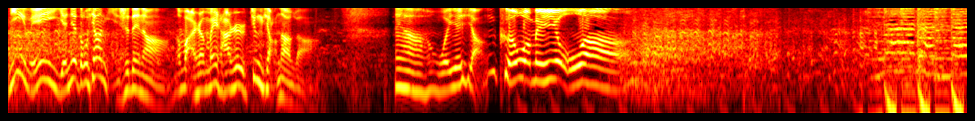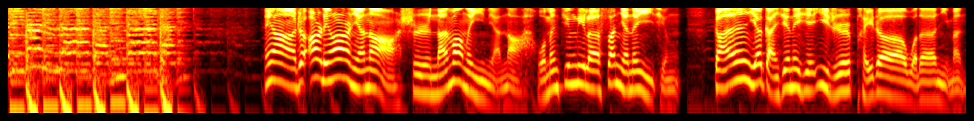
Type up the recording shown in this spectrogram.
你以为人家都像你似的呢？那晚上没啥事净想那个。哎呀，我也想，可我没有啊！哎呀，这二零二二年呐，是难忘的一年呐。我们经历了三年的疫情，感恩也感谢那些一直陪着我的你们，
